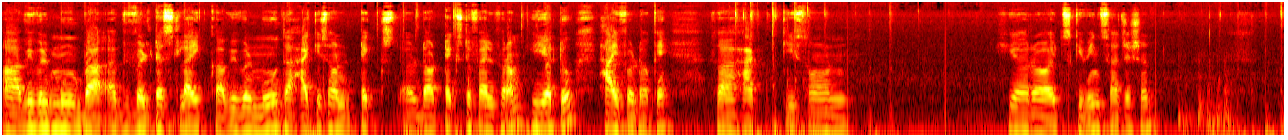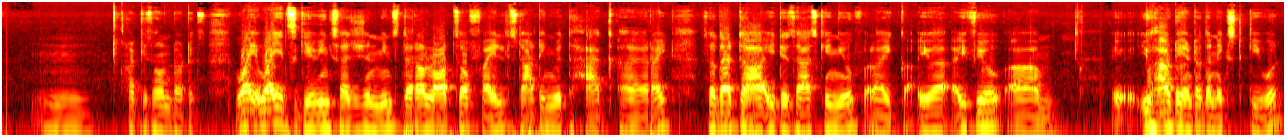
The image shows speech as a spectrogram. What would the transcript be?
uh, we will move uh, we will test like uh, we will move the hackison text uh, dot text file from here to high folder okay? So hackison here uh, it's giving suggestion. Mm hackison.x why why it's giving suggestion means there are lots of files starting with hack uh, right? So that uh, it is asking you for like uh, you, if you um, you have to enter the next keyword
